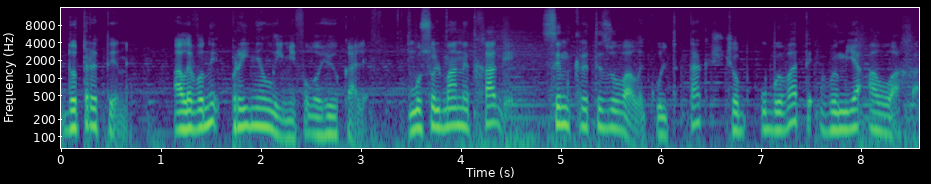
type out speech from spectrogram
до третини, але вони прийняли міфологію калі. Мусульмани тхаги синкретизували культ так, щоб убивати в ім'я Аллаха,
